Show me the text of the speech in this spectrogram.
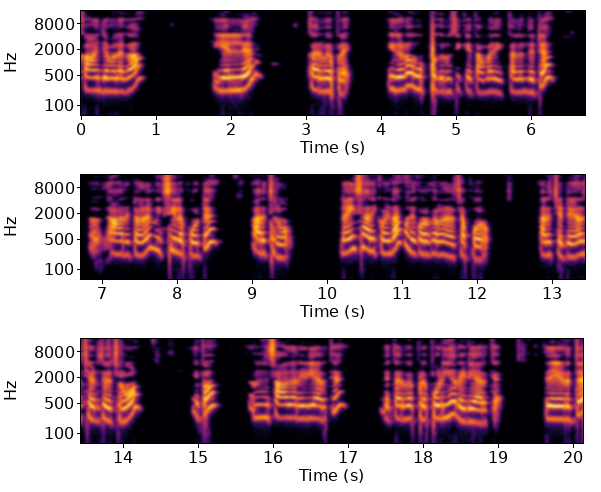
காஞ்ச மிளகா எள் கருவேப்பிலை. இதோட உப்புக்கு ருசிக்கு ஏற்ற மாதிரி கலந்துட்டு ஆறட்டோன்னு மிக்சியில் போட்டு அரைச்சிடுவோம் நைஸ் அரைக்க வேண்டாம் கொஞ்சம் குறை குறை அரைச்சா போகிறோம் அரைச்சிட்டு அரைச்சி எடுத்து வச்சுருவோம். இப்போ சாதம் ரெடியாக இருக்குது இந்த கருவேப்பிலை பொடியும் ரெடியாக இருக்குது இதை எடுத்து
